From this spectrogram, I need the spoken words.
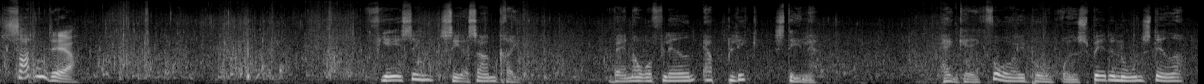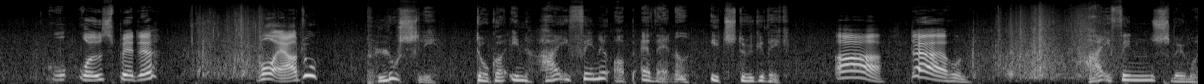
sådan der. Fjæsing ser sig omkring. Vandoverfladen er blik stille. Han kan ikke få øje på rødspætte nogen steder. Rødspætte. Hvor er du? Pludselig dukker en hajfinde op af vandet et stykke væk. Ah, der er hun. Hajfinden svømmer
